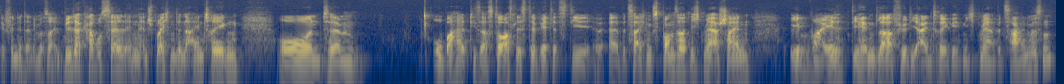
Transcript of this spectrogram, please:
Ihr findet dann immer so ein Bilderkarussell in entsprechenden Einträgen. Und ähm, oberhalb dieser Stores-Liste wird jetzt die äh, Bezeichnung Sponsored nicht mehr erscheinen, eben weil die Händler für die Einträge nicht mehr bezahlen müssen.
